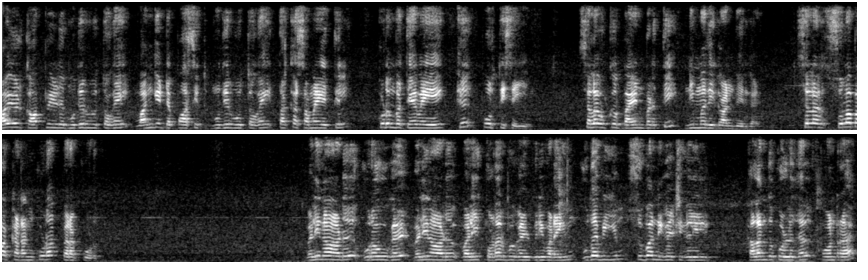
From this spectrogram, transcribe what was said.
ஆயுள் காப்பீடு முதிர்வு தொகை வங்கி டெபாசிட் முதிர்வு தொகை தக்க சமயத்தில் குடும்ப தேவைக்கு பூர்த்தி செய்யும். செலவுக்கு பயன்படுத்தி நிம்மதி காண்பீர்கள். சிலர் சுலப கடன் கூட பெறக்கூடும். வெளிநாடு உறவுகள் வெளிநாடு வழி தொடர்புகள் விரிவடையும் உதவியும் சுப நிகழ்ச்சிகளில் கலந்து கொள்ளுதல் போன்ற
